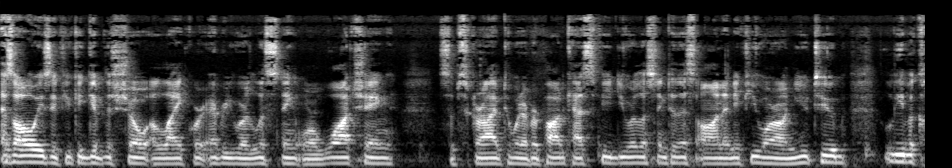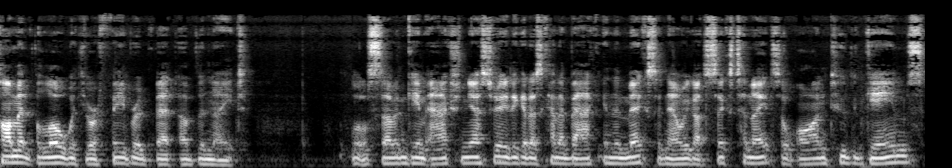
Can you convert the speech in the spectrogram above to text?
As always, if you could give the show a like wherever you are listening or watching, subscribe to whatever podcast feed you are listening to this on, and if you are on YouTube, leave a comment below with your favorite bet of the night little seven game action yesterday to get us kind of back in the mix. And now we got six tonight. So on to the games.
